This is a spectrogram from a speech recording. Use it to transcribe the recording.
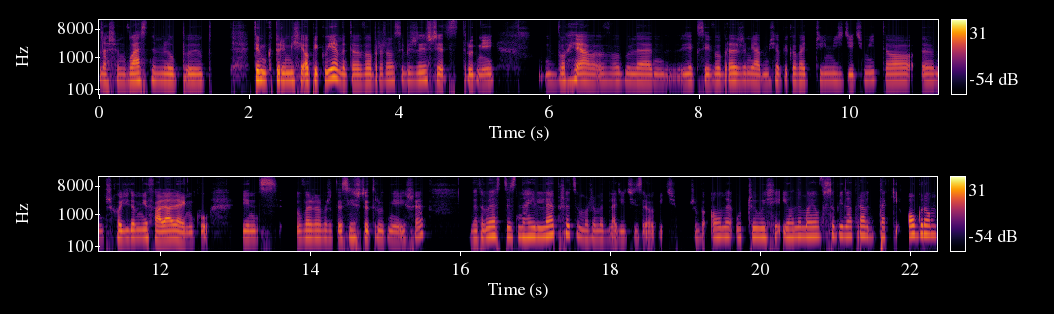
Naszym własnym lub, y, tym, którymi się opiekujemy, to wyobrażam sobie, że jeszcze jest trudniej, bo ja w ogóle, jak sobie wyobrażę, że miałabym się opiekować czyimiś dziećmi, to, przychodzi do mnie fala lęku, więc uważam, że to jest jeszcze trudniejsze. Natomiast to jest najlepsze, co możemy dla dzieci zrobić, żeby one uczyły się i one mają w sobie naprawdę taki ogrom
